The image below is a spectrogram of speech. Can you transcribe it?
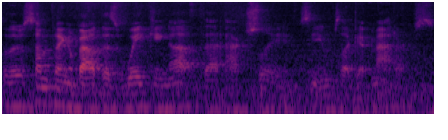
So there's something about this waking up that actually seems like it matters.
